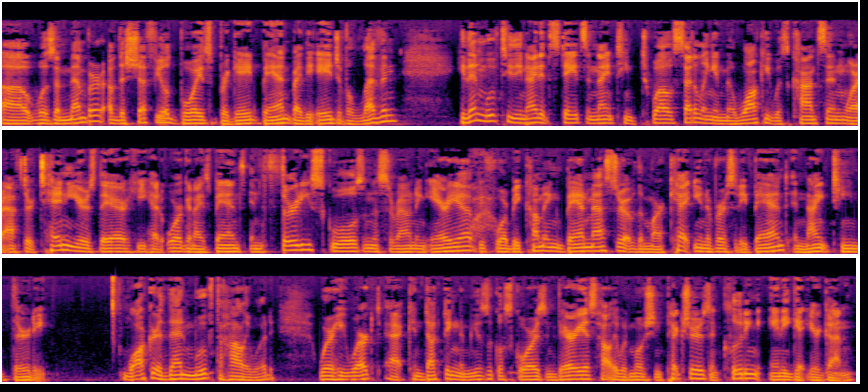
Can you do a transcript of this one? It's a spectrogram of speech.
uh, was a member of the Sheffield Boys Brigade Band by the age of 11. He then moved to the United States in 1912, settling in Milwaukee, Wisconsin, where after 10 years there, he had organized bands in 30 schools in the surrounding area before becoming bandmaster of the Marquette University Band in 1930. Walker then moved to Hollywood, where he worked at conducting the musical scores in various Hollywood motion pictures, including Annie Get Your Gun.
